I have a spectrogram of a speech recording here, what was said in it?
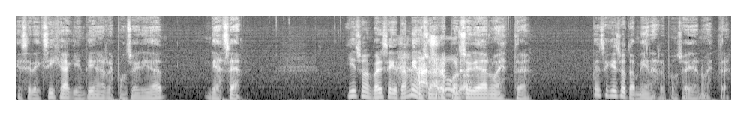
que se le exija a quien tiene la responsabilidad de hacer. Y eso me parece que también es ah, una responsabilidad nuestra. Parece que eso también es responsabilidad nuestra.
